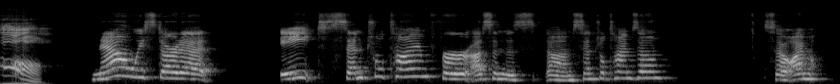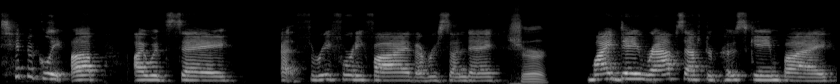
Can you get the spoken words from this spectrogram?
Oh, now we start at 8 central time for us in this um, central time zone. So I'm typically up, I would say, at 3:45 every Sunday. Sure. My day wraps after post game by,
